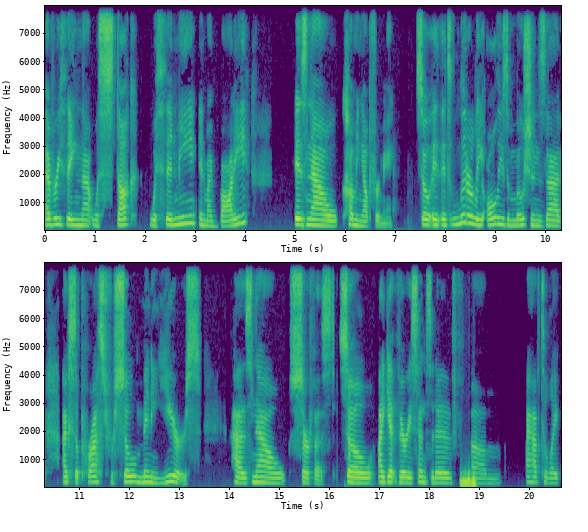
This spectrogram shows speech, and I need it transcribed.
everything that was stuck within me in my body is now coming up for me. So it, it's literally all these emotions that I've suppressed for so many years has now surfaced. So I get very sensitive. Um, I have to like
